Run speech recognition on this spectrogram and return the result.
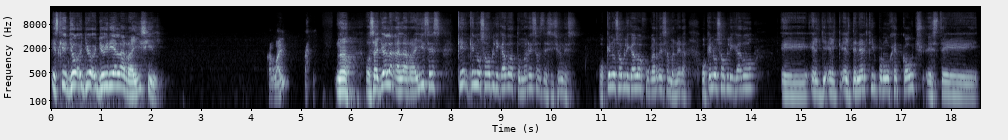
Es que yo, yo, yo iría a la raíz, Gil. ¿Hawái? No, o sea, yo a la, raíz es, ¿qué, ¿qué, nos ha obligado a tomar esas decisiones? ¿O qué nos ha obligado a jugar de esa manera? ¿O qué nos ha obligado eh, el, tener que ir por un head coach, este...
